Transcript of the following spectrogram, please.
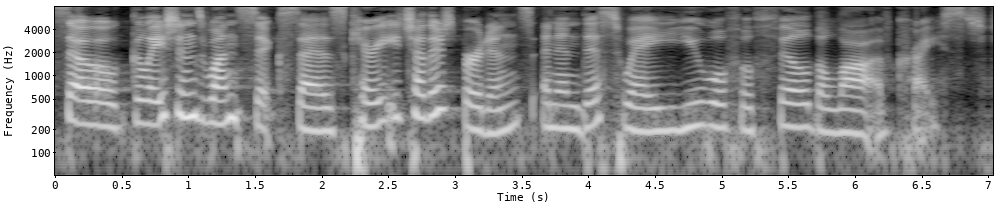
So Galatians 1 6 says, Carry each other's burdens, and in this way you will fulfill the law of Christ.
